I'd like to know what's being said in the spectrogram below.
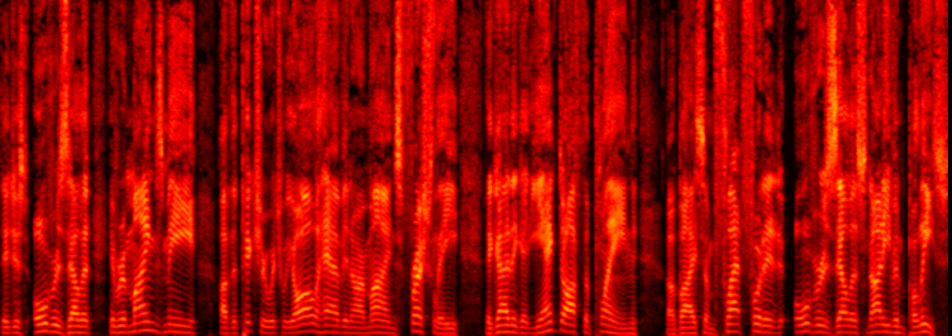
They just overzealot. It reminds me of the picture which we all have in our minds freshly the guy that got yanked off the plane uh, by some flat footed, overzealous, not even police.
